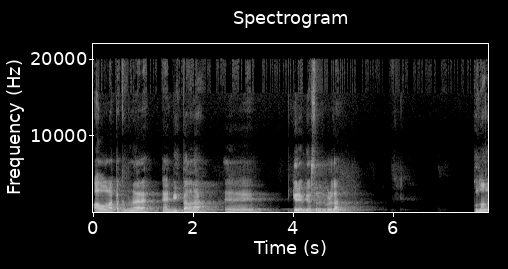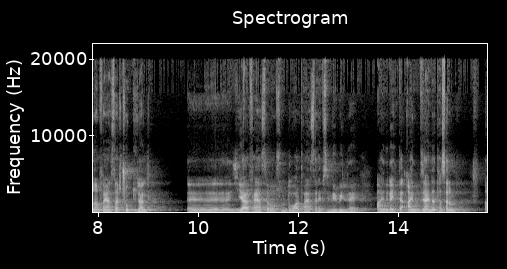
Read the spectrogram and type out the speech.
Alan olarak bakıldığında yani büyük bir alana e, görebiliyorsunuz burada. Kullanılan fayanslar çok güzel. E, yer fayanslar olsun, duvar fayanslar hepsi birbiriyle aynı renkte, aynı dizaynda tasarım e,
